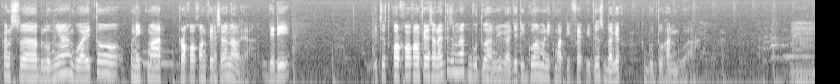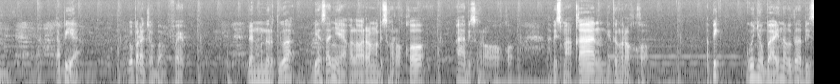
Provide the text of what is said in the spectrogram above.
kan sebelumnya gua itu penikmat rokok konvensional ya jadi itu rokok konvensional itu sebenarnya kebutuhan juga jadi gua menikmati vape itu sebagai kebutuhan gua Hmm. Tapi ya, gue pernah coba vape. Dan menurut gue biasanya ya kalau orang habis ngerokok, ah habis ngerokok, habis makan itu ngerokok. Tapi gue nyobain waktu itu habis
